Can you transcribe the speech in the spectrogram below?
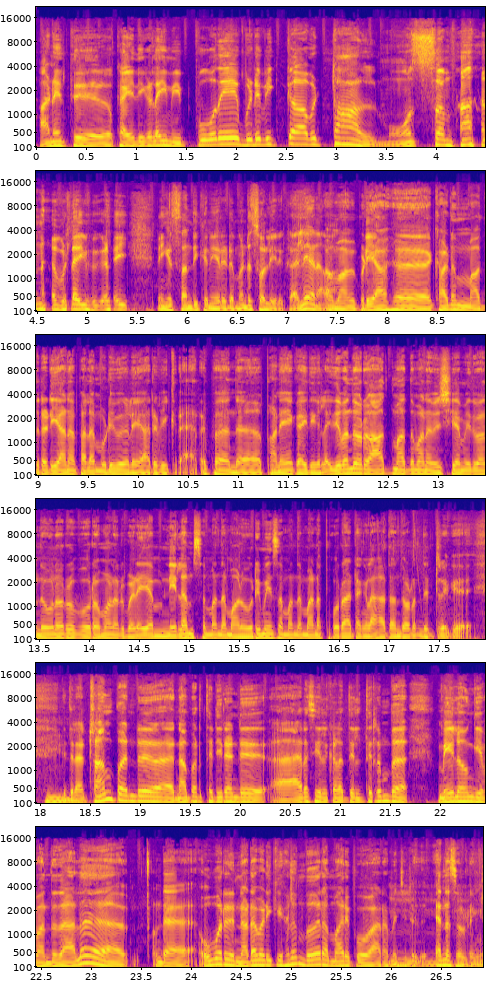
அனைத்து கைதிகளையும் இப்போதே விடுவிக்காவிட்டால் மோசமான விளைவுகளை நீங்க சந்திக்க நேரிடும் என்று சொல்லியிருக்கா இல்லையா? ஆமா இப்படியாக கடும் அதிரடியான பல முடிவுகளை அறிவிக்கிறார். இப்ப இந்த பணைய கைதிகள் இது வந்து ஒரு ஆத்மார்த்தமான விஷயம். இது வந்து உணர்வுபூர்வமான ஒரு விடயம். நிலம் சம்பந்தமான உரிமை சம்பந்தமான போராட்டங்களாக தான் தொடர்ந்துட்டு இருக்கு இதுல ட்ரம்ப் என்று நபர் திடீரென்று அரசியல் களத்தில் திரும்ப மேலோங்கி வந்ததால அந்த ஒவ்வொரு நடவடிக்கைகளும் வேற மாதிரி போக ஆரம்பிச்சிடுது. என்ன சொல்றீங்க?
